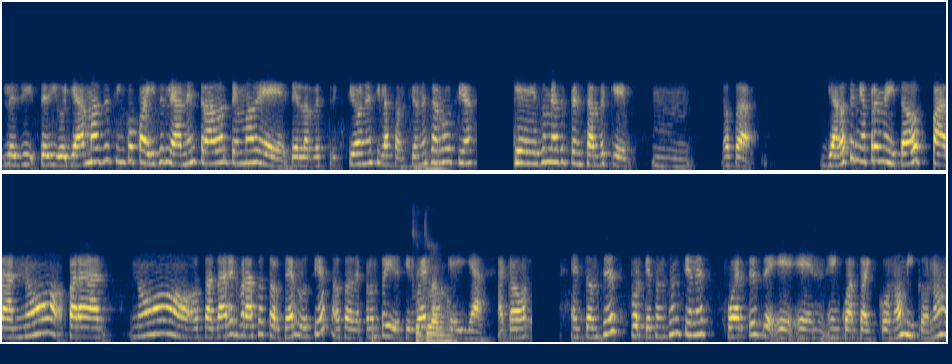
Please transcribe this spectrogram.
les te digo, ya más de cinco países le han entrado al tema de, de las restricciones y las sanciones a Rusia que eso me hace pensar de que, mm, o sea, ya lo tenía premeditado para no, para no, o sea, dar el brazo a torcer Rusia, o sea, de pronto y decir, bueno, ok, ya, acabamos. Entonces, porque son sanciones fuertes de, e, en, en cuanto a económico, ¿no?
